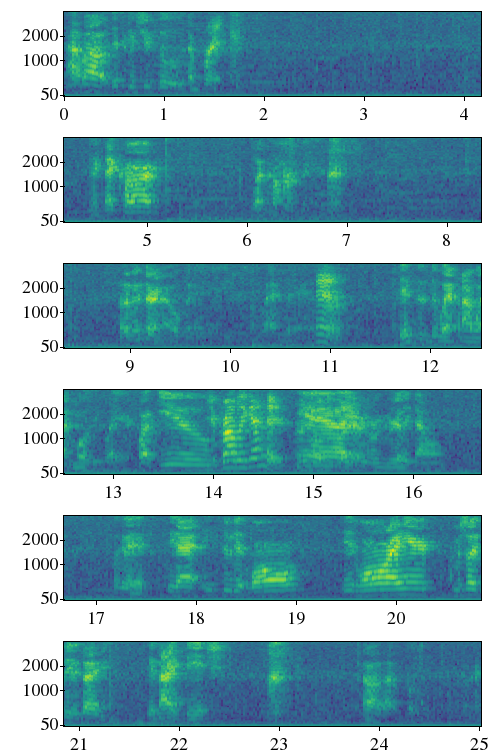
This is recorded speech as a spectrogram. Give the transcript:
How about this can shoot through a brick? Like that car? What car? but I mean, they're in the open, then you just blast it. Yeah. This is the weapon I want multiplayer. Fuck you. You probably got it. yeah, you really don't. Look at this. See that? He's through this wall. See this wall right here? I'm gonna show it to you in a second. Good night, bitch. oh, I was out of bullets. Okay.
